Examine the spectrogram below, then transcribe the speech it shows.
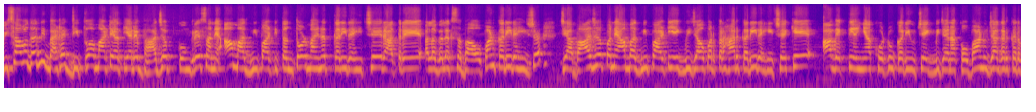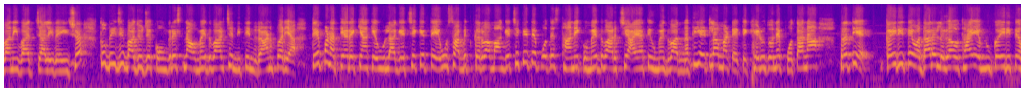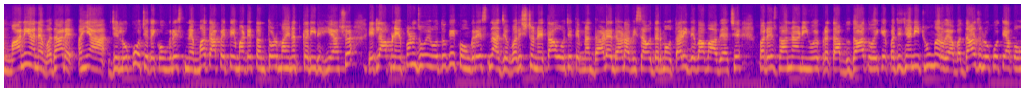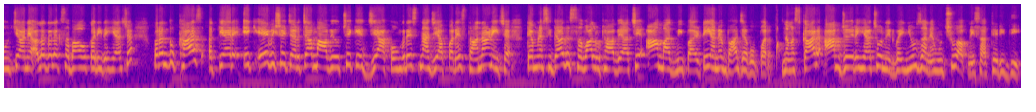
વિસાવદરની બેઠક જીતવા માટે અત્યારે ભાજપ, કોંગ્રેસ અને આમ આદમી પાર્ટી તનતોડ મહેનત કરી રહી છે. રાત્રે અલગ અલગ સભાઓ પણ કરી રહી છે, જ્યાં ભાજપ અને આમ આદમી પાર્ટી એકબીજા ઉપર પ્રહાર કરી રહી છે કે આ વ્યક્તિ અહીંયા ખોટું કર્યું છે, એકબીજાના કૌભાંડ ઉજાગર કરવાની વાત ચાલી રહી છે. તો બીજી બાજુ જે કોંગ્રેસના ઉમેદવાર છે, નીતિન રાણપરિયા, તે પણ અત્યારે ક્યાંક એવું લાગે છે કે તે એવું સાબિત કરવા માંગે છે કે તે પોતે સ્થાનિક ઉમેદવાર છે, આયાતી ઉમેદવાર નથી એટલા માટે તે ખેડૂતોને પોતાના પ્રત્યે કઈ રીતે વધારે લગાવ થાય એમનું કઈ રીતે માને અને વધારે અહીંયા જે લોકો છે તે કોંગ્રેસને મત આપે તે માટે તંતોડ મહેનત કરી રહ્યા છે. એટલે આપણે પણ જોયું હતું કે કોંગ્રેસના જે વરિષ્ઠ નેતાઓ છે તેમના દાડે દાડા વિસાવદરમાં ઉતારી દેવામાં આવ્યા છે. પરેશ ધાનાણી હોય, પ્રતાપ દુધાત હોય કે પછી જેની ઠુમર હોય, આ બધા જ લોકો ત્યાં પહોંચ્યા અને અલગ અલગ સભાઓ કરી રહ્યા છે. પરંતુ ખાસ અત્યારે એક એ વિષય ચર્ચામાં આવ્યો છે કે જ્યાં કોંગ્રેસના જે આ પરેશ ધાનાણી છે, તેમણે સીધા જ સવાલ ઉઠાવ્યા છે આમ આદમી પાર્ટી અને ભાજપ ઉપર. નમસ્કાર, આપ જોઈ રહ્યા છો નિર્ભય ન્યૂઝ અને હું છું આપની સાથે રિદ્ધિ.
